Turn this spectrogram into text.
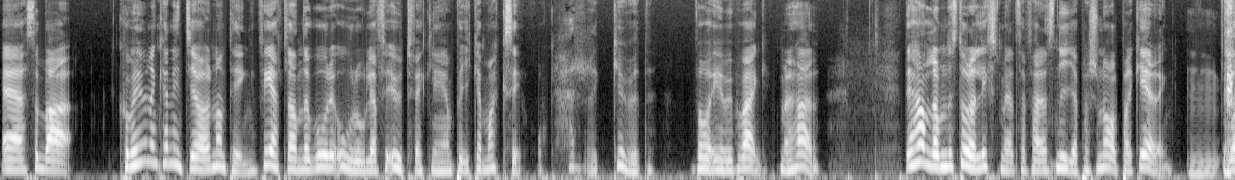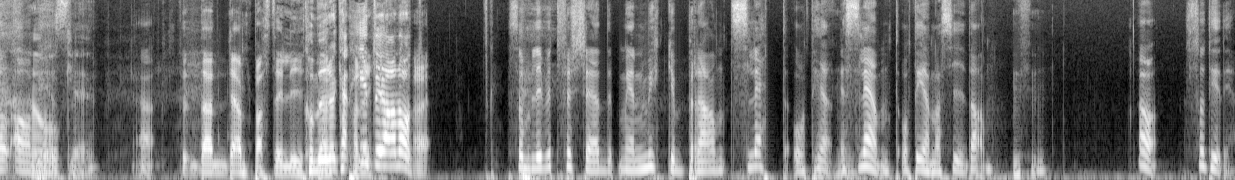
Eh, så bara, kommunen kan inte göra någonting. Vetlandabor är oroliga för utvecklingen på ICA Maxi. Och herregud, vad är vi på väg med det här? Det handlar om den stora livsmedelsaffärens nya personalparkering. Mm. Well Ja, obviously. okej. ja. Där dämpas det lite Kommunen kan panik. inte göra något! Nej. Som blivit försedd med en mycket brant slätt åt, Mhm. slänt åt ena sidan. Mhm. Så det är det.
